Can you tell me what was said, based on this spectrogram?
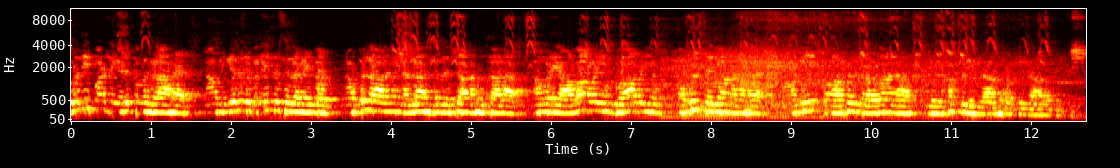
உறுதிப்பாட்டை எடுத்தவர்களாக நாம் இங்கிருந்து விரைந்து செல்ல வேண்டும். அபுல் ஆலமின் அல்லாஹ் ஜல்லஷானஹு நம்முடைய அவாவையும் துவாவையும் கபூல் செய்வானாக. அமீன். வ ஆஃபிர் தஅவானா ఆరాధించారు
